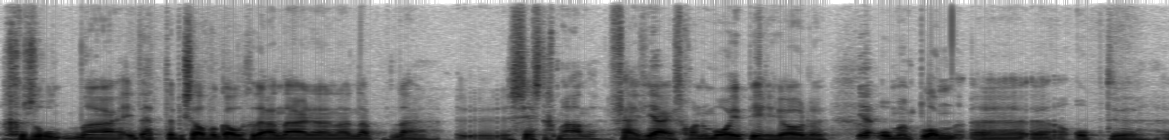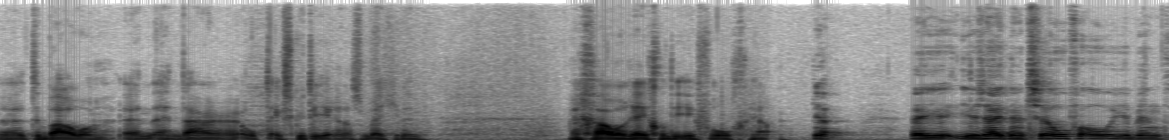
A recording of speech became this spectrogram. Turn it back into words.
gezond naar, dat heb ik zelf ook al gedaan, naar, naar, naar, naar, naar, eh, 60 maanden. Vijf jaar is gewoon een mooie periode Ja. om een plan eh, eh, op te, te bouwen en, en daarop te executeren. Dat is een beetje een, een gouden regel die ik volg. Ja. Eh, je, je zei het net zelf al, je bent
